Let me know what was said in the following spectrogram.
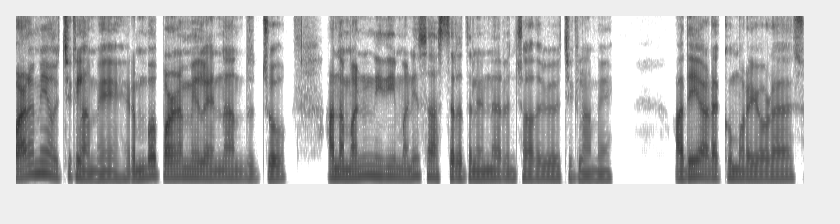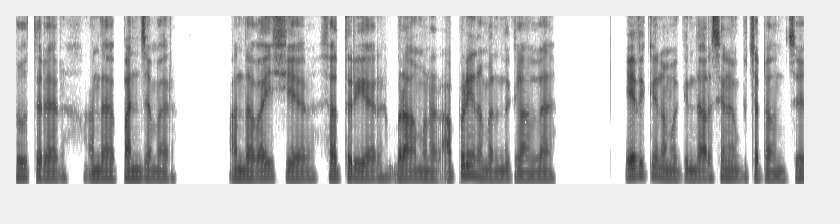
பழமையா வச்சுக்கலாமே. ரொம்ப பழமையில என்ன இருந்துச்சோ, அந்த மனுநீதி, மனு சாஸ்திரத்துல என்ன இருந்துச்சோ அதவே வச்சுக்கலாமே. அதே அடக்குமுறையோட சூத்திரர், அந்த பஞ்சமர், அந்த வைசியர், சத்திரியர், பிராமணர் அப்படியே நம்ம இருந்துக்கலாம்ல. எதுக்கு நமக்கு இந்த அரசியலமைப்பு சட்டம் வந்துச்சு?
